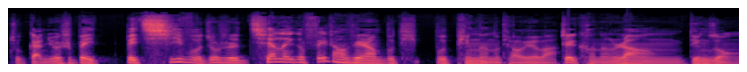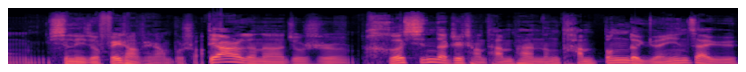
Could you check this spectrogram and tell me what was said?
就感觉是被被欺负，就是签了一个非常非常不平不平等的条约吧。这可能让丁总心里就非常非常不爽。第二个呢，就是核心的这场谈判能谈崩的原因在于，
